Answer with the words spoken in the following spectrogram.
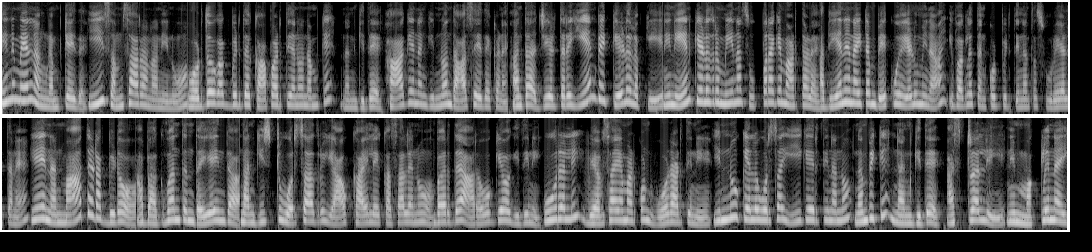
ನಿನ್ನ ಮೇಲೆ ನಂಗೆ ನಂಬಿಕೆ ಇದೆ. ಈ ಸಂಸಾರನ ನೀನು ಹೊಡ್ದೋಗಕ್ ಬಿಡ್ದೆ ಕಾಪಾಡ್ತೀಯ ಅನ್ನೋ ನಂಬಿಕೆ ನನ್ಗಿದೆ. ಹಾಗೆ ನಂಗೆ ಇನ್ನೊಂದು ಆಸೆ ಇದೆ ಕಣೆ. ಅಂತ ಅಜ್ಜಿ ಹೇಳ್ತಾರೆ, ಏನ್ ಬೇಕು ಕೇಳು ಲಕ್ಕಿ. ನೀನ್ ಏನ್ ಕೇಳಿದ್ರು ಮೀನಾ ಸೂಪರ್ ಆಗಿ ಮಾಡ್ತಾಳೆ. ಅದೇನೇನ್ ಐಟಮ್ ಬೇಕು ಹೇಳು ಮೀನಾ. ಇವಾಗ್ಲೇ ತಂದ್ಕೊಟ್ಬಿಡ್ತೀನಿ ಅಂತ ಸೂರ್ಯ ಹೇಳ್ತಾನೆ. ಏ, ನನ್ ಮಾತಾಡಕ್ ಬಿಡೋ. ಆ ಭಗವಂತನ ದಯೆಯಿಂದ ನನ್ಗೆ ಇಷ್ಟು ವರ್ಷ ಆದ್ರೂ ಯಾವ ಕಾಯಿಲೆ, ಕಸಾಲೆನೂ ಬರ್ದೆ ಆರೋಗ್ಯವಾಗಿದ್ದೀನಿ ಊರಲ್ಲಿ ವ್ಯವಸಾಯ ಮಾಡ್ಕೊಂಡು ಓಡಾಡ್ತೀನಿ. ಇನ್ನೂ ಕೆಲವು ವರ್ಷ ಹೀಗೆ ಇರ್ತೀನಿ ಅನ್ನೋ ನಂಬಿಕೆ ನನ್ಗಿದೆ. ಅಷ್ಟ್ರಲ್ಲಿ ನಿಮ್ ಮಕ್ಳನ್ನ ಈ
